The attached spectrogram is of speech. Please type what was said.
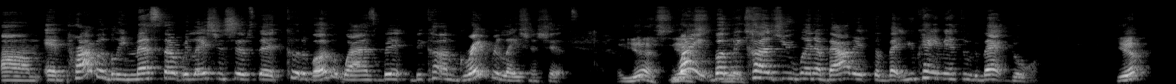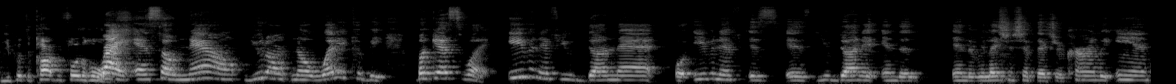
um, and probably messed up relationships that could have otherwise been become great relationships. Yes, yes. right, but yes. because you went about it the back, you came in through the back door. Yep, you put the cart before the horse. Right, and so now you don't know what it could be. But guess what? Even if you've done that, or even if is is you've done it in the in the relationship that you're currently in,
